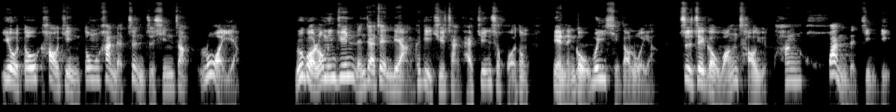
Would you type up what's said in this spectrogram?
又都靠近东汉的政治心脏洛阳。如果农民军能在这两个地区展开军事活动，便能够威胁到洛阳，置这个王朝于瘫痪的境地。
